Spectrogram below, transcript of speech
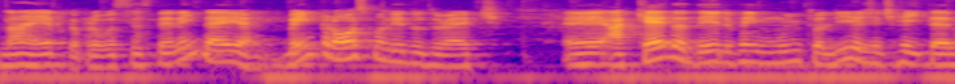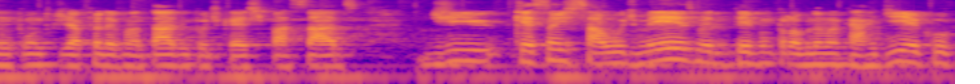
Na época, pra vocês terem ideia. Bem próximo ali do draft. É, a queda dele vem muito ali, a gente reitera um ponto que já foi levantado em podcasts passados, de questões de saúde mesmo, ele teve um problema cardíaco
